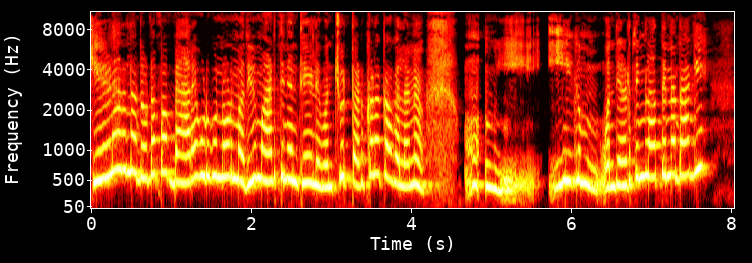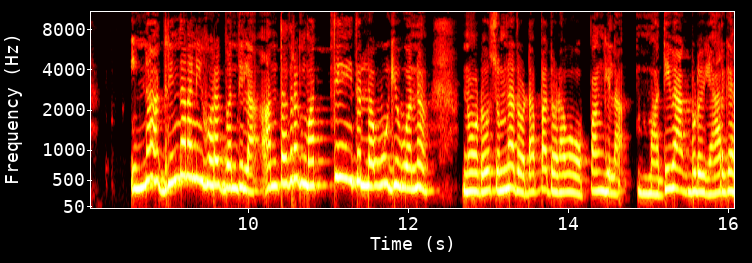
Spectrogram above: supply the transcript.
ಹೇಳಾರಲ್ಲ ದೊಡ್ಡಪ್ಪ ಬೇರೆ ಹುಡುಗ ನೋಡಿ ಮದುವೆ ಮಾಡ್ತೀನಿ ಅಂತ ಹೇಳಿ. ಒಂಚೂರು ತಡ್ಕೊಳಕ್ಕಾಗಲ್ಲನ ಈಗ ಒಂದೆರಡು ತಿಂಗಳು ಆತೇನದಾಗಿ ಇನ್ನ ಅದರಿಂದ ನನಗೆ ಹೊರಗೆ ಬಂದಿಲ್ಲ. ಅಂತದ್ರಾಗ ಮತ್ತೆ ಇದು ಲವ್ ಗಿವ್ವನ ನೋಡು ಸುಮ್ಮನೆ ದೊಡ್ಡಪ್ಪ ದೊಡ್ಡವ ಒಪ್ಪಂಗಿಲ್ಲ. ಮದುವೆ ಆಗ್ಬಿಡು ಯಾರಿಗಾರ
